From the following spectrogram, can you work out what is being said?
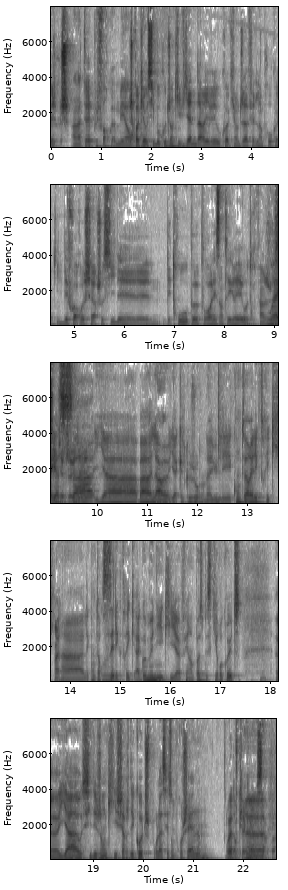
Mais je, je- un intérêt plus fort quoi. Mais en- je crois qu'il y a aussi beaucoup de gens qui viennent d'arriver ou quoi, qui ont déjà fait de l'impro quoi, qui des fois recherchent aussi des, des troupes pour les intégrer et autres. Enfin, je Ouais, il y a qu'il y a déjà ça. Il y a, bah, là, euh, il y a quelques jours, on a eu les compteurs électriques, Ouais. à- les compteurs électriques à Gomeni qui a fait un poste parce qu'il recrute. Mm. Euh, Il y a aussi des gens qui cherchent des coachs pour la saison prochaine. Mhm. Ouais, donc il y a quand Euh, même ça. Quoi.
